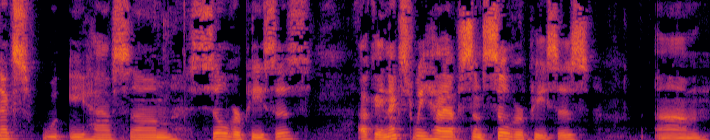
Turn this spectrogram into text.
Next, we have some silver pieces. Okay, next we have some silver pieces. Um,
